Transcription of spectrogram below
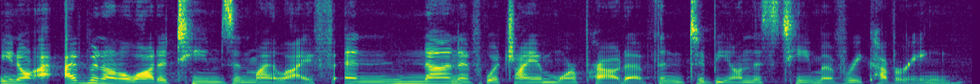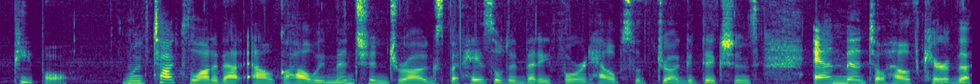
you know, I, have been on a lot of teams in my life, and none of which I am more proud of than to be on this team of recovering people. We've talked a lot about alcohol. We mentioned drugs, but Hazelden Betty Ford helps with drug addictions and mental health care. The,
